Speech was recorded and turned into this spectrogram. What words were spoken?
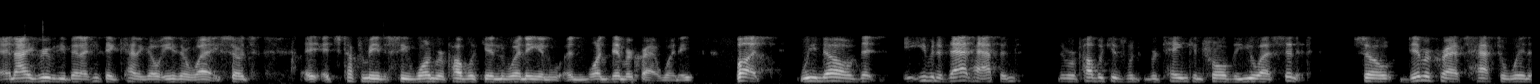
and I agree with you, Ben. I think they kind of go either way. So it's it, it's tough for me to see one Republican winning and, and one Democrat winning. But we know that even if that happened, the Republicans would retain control of the U.S. Senate. So Democrats have to win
